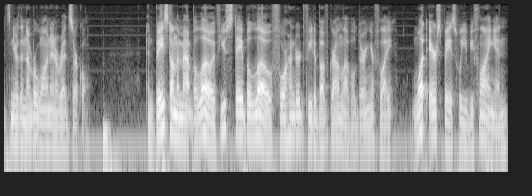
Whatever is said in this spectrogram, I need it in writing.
It's near the number one in a red circle. And based on the map below, if you stay below 400 feet above ground level during your flight, what airspace will you be flying in,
